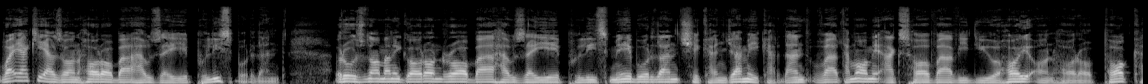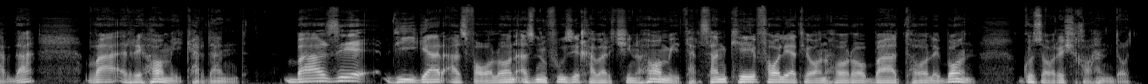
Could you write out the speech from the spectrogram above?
و یکی از آنها را به حوزه پلیس بردند. روزنامه‌نگاران را به حوزه پلیس می بردند شکنجه می کردند و تمام عکس ها و ویدیوهای آنها را پاک کرده و رها می کردند. بعضی دیگر از فعالان از نفوذ خبرچین ها می ترسند که فعالیت آنها را به طالبان گزارش خواهند داد.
